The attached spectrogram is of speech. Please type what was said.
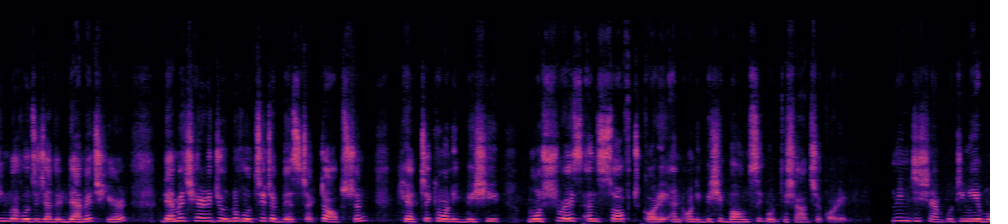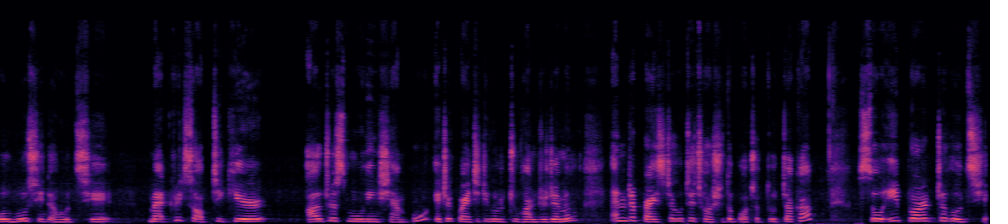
কিংবা হচ্ছে যাদের ড্যামেজ হেয়ার ড্যামেজ হেয়ারের জন্য হচ্ছে এটা বেস্ট একটা অপশন হেয়ারটাকে অনেক বেশি ময়শ্চারাইজ অ্যান্ড সফট করে অ্যান্ড অনেক বেশি বাউন্সি করতে সাহায্য করে। যে শ্যাম্পুটি নিয়ে বলব, সেটা হচ্ছে ম্যাট্রিক্স অপটিকের আলট্রা স্মুদিং শ্যাম্পু এটার কোয়ান্টিটি হলো two hundred M L and এটার প্রাইসটা হচ্ছে ছশত পঁচাত্তর টাকা। সো এই প্রোডাক্টটা হচ্ছে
